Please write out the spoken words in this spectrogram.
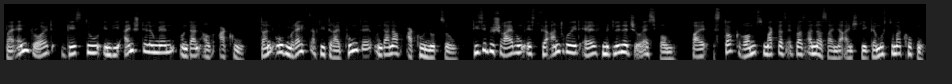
Bei Android gehst du in die Einstellungen und dann auf Akku. Dann oben rechts auf die drei Punkte und dann auf Akkunutzung. Diese Beschreibung ist für Android 11 mit Lineage OS ROM. Bei Stock-ROMs mag das etwas anders sein, der Einstieg, da musst du mal gucken.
